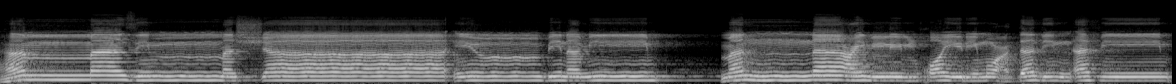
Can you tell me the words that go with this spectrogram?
هماز مشاء بنميم مناع للخير معتد أثيم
